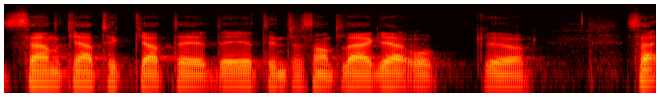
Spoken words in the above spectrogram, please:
Sen kan jag tycka att det, det är ett intressant läge. Och, eh, sen,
